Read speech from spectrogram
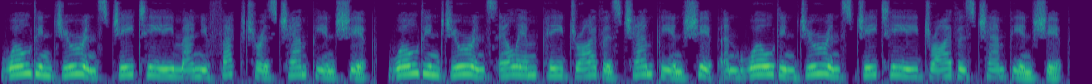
World Endurance GTE Manufacturers Championship, World Endurance LMP Drivers Championship and World Endurance GTE Drivers Championship.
